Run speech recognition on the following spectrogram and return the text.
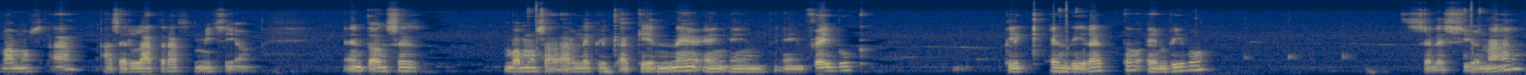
vamos a hacer la transmisión. Entonces vamos a darle clic aquí en, en, en Facebook clic en directo, en vivo, seleccionar.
